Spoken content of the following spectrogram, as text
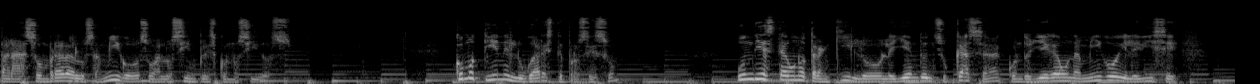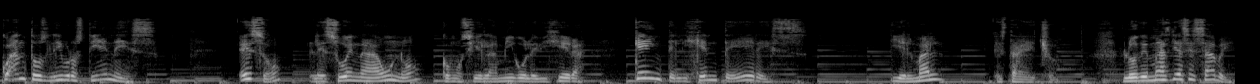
para asombrar a los amigos o a los simples conocidos. ¿Cómo tiene lugar este proceso? Un día está uno tranquilo leyendo en su casa cuando llega un amigo y le dice ¿Cuántos libros tienes? Eso le suena a uno como si el amigo le dijera ¡Qué inteligente eres! Y el mal está hecho. Lo demás ya se sabe,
